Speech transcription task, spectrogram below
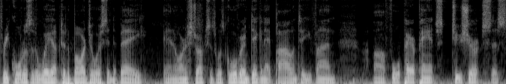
three quarters of the way up to the bar joist in the bay. And our instructions was go over and dig in that pile until you find uh, four pair of pants, two shirts that's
